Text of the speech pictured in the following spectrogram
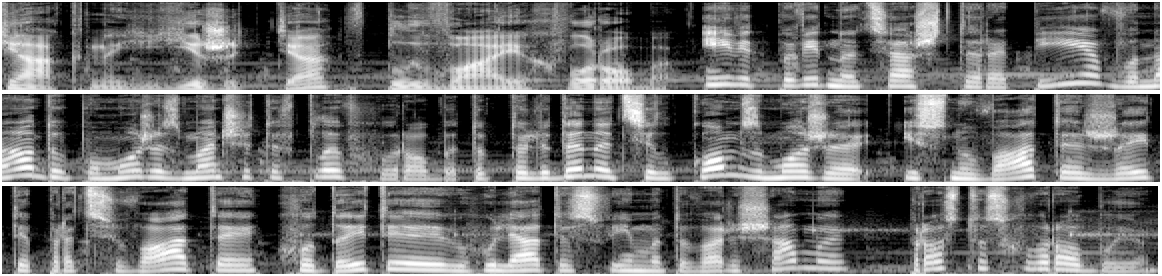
як на її життя впливає хвороба. І відповідно ця ж терапія вона допоможе зменшити вплив хвороби. Тобто людина цілком зможе існувати, жити, працювати, ходити, гуляти своїми товаришами просто з хворобою.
